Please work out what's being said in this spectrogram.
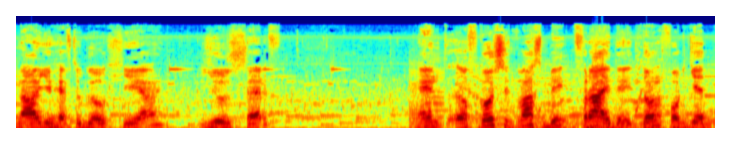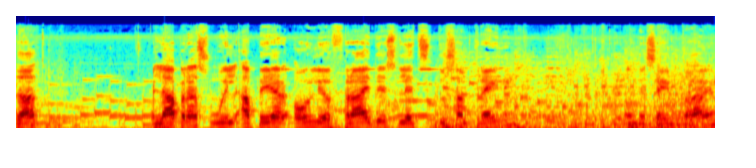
Now you have to go here, use surf and of course it must be Friday, don't forget that Lapras will appear only on Fridays. Let's do some training on the same time.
